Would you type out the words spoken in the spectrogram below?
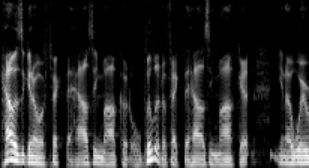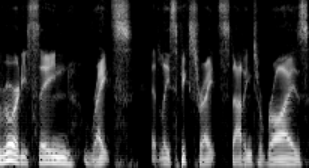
how is it going to affect the housing market, or will it affect the housing market? You know, we've already seen rates at least fixed rates starting to rise.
